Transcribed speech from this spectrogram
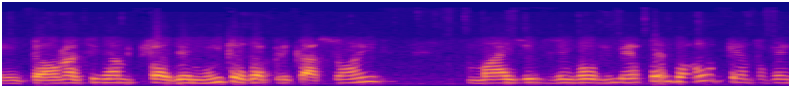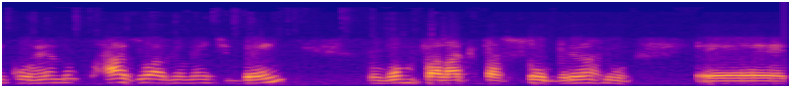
Então, nós tivemos que fazer muitas aplicações, mas o desenvolvimento é bom, o tempo vem correndo razoavelmente bem. Não vamos falar que está sobrando é,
